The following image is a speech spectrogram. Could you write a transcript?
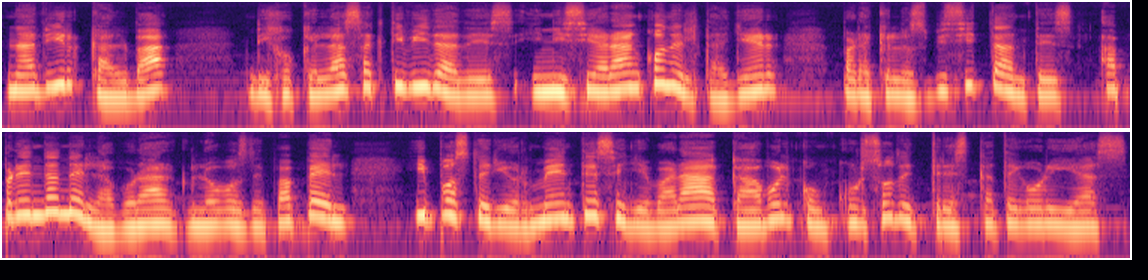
Nadir Calva, dijo que las actividades iniciarán con el taller para que los visitantes aprendan a elaborar globos de papel y posteriormente se llevará a cabo el concurso de tres categorías.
